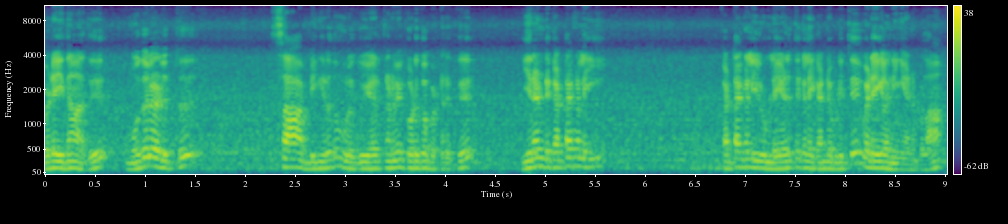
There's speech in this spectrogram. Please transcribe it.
விடை தான் அது. முதல் எழுத்து சா அப்படிங்கிறது உங்களுக்கு ஏற்கனவே கொடுக்கப்பட்டிருக்கு. இரண்டு கட்டங்களை கட்டங்களில் உள்ள எழுத்துக்களை கண்டுபிடித்து விடைகளை நீங்கள் அனுப்பலாம்.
